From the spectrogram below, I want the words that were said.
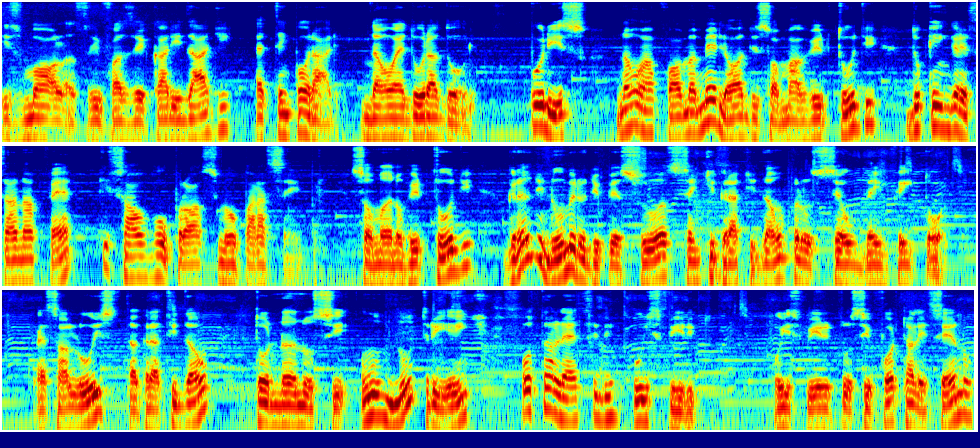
esmolas e fazer caridade é temporário, não é duradouro. Por isso, não há forma melhor de somar virtude do que ingressar na fé que salva o próximo para sempre. Somando virtude, grande número de pessoas sente gratidão pelo seu benfeitor. Essa luz da gratidão, tornando-se um nutriente, fortalece-lhe o espírito. O espírito se fortalecendo,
